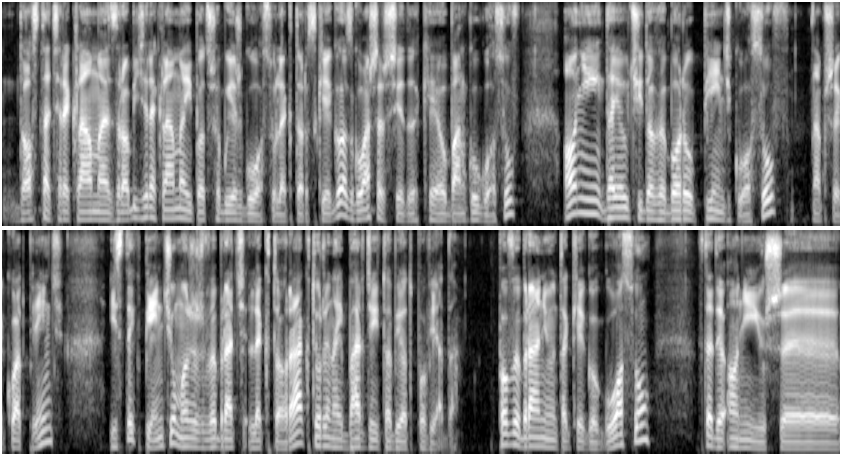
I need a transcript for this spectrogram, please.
dostać reklamę, zrobić reklamę i potrzebujesz głosu lektorskiego, zgłaszasz się do takiego banku głosów, oni dają ci do wyboru 5 głosów, na przykład 5, i z tych pięciu możesz wybrać lektora, który najbardziej tobie odpowiada. Po wybraniu takiego głosu, wtedy oni już e,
